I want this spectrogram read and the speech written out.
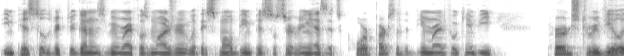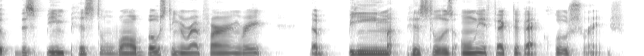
Beam pistol. The Victory Gundam's beam rifle is modular with a small beam pistol serving as its core. Parts of the beam rifle can be purged to reveal this beam pistol while boasting a rapid firing rate. The beam pistol is only effective at close range.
